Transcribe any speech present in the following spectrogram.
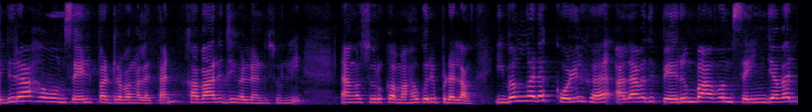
எதிராகவும் செயல்படுறவங்களை தான் ஹவாரிஜிகள் என்று சொல்லி நாங்கள் சுருக்கமாக குறிப்பிடலாம். இவங்களோட கொள்கை அதாவது பெரும்பாவம் செஞ்சவன்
